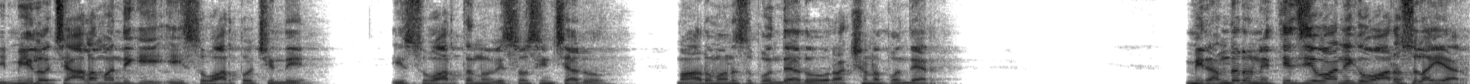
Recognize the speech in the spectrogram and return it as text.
ఈ మీలో చాలామందికి ఈ సువార్త వచ్చింది. ఈ సువార్తను విశ్వసించారు మారు మనసు పొందారు రక్షణ పొందారు. మీరందరూ నిత్య జీవానికి వారసులయ్యారు.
